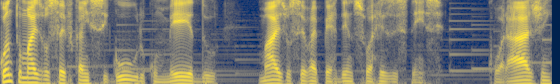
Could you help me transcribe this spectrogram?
Quanto mais você ficar inseguro, com medo, mais você vai perdendo sua resistência. Coragem,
